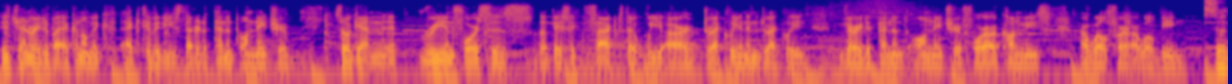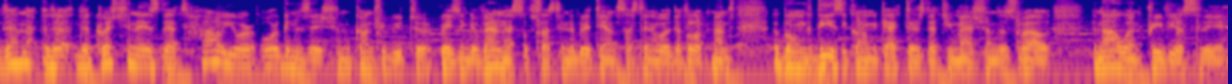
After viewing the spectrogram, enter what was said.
is generated by economic activities that are dependent on nature. So again, it reinforces the basic fact that we are directly and indirectly very dependent on nature for our economies, our welfare, our well-being. So then the, the question is that how your organization contribute to raising awareness of sustainability and sustainable development among these economic actors that you mentioned as well, now and previously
